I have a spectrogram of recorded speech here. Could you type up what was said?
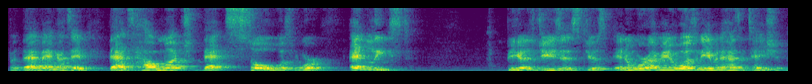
but that man got saved. That's how much that soul was worth, at least. Because Jesus just, in a word, I mean, it wasn't even a hesitation.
